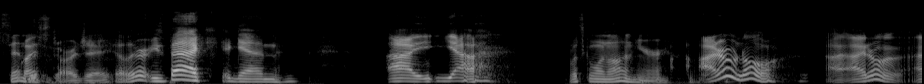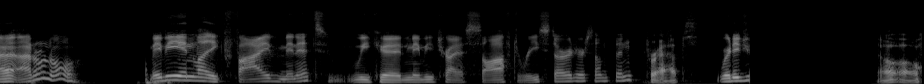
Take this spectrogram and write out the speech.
send What? this to RJ. Oh, there he's back again. Uh, yeah. What's going on here? I don't know. I, I don't I, I don't know. Maybe in like five minutes we could maybe try a soft restart or something. Perhaps. Where did you Uh oh.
